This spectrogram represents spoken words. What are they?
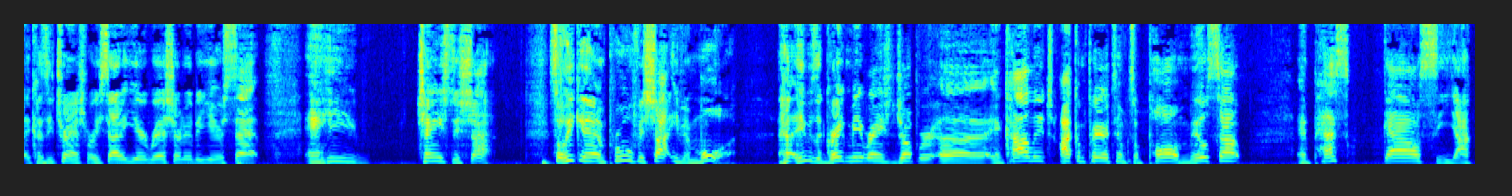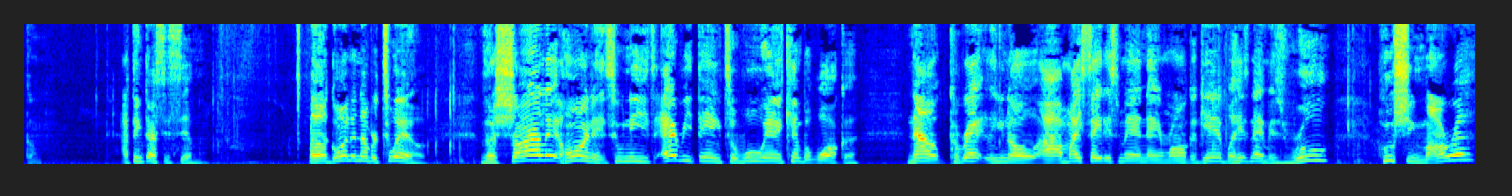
because uh, he transferred. He sat a year, redshirted a year, sat, and he changed his shot so he can improve his shot even more. he was a great mid-range jumper uh, in college. I compared him to Paul Millsap and Pascal Siakam. I think that's his ceiling. Uh, going to number 12, the Charlotte Hornets, who needs everything to woo in Kemba Walker. Now, correct, you know, I might say this man name wrong again, but his name is Rui Hachimura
